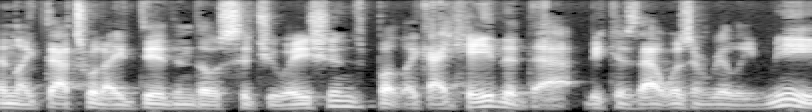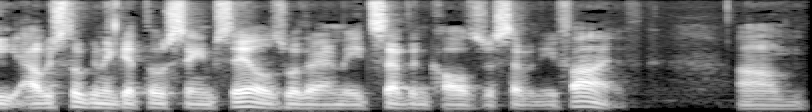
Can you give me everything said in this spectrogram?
And like that's what I did in those situations. But like I hated that because that wasn't really me. I was still going to get those same sales whether I made seven calls or seventy five. Um,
